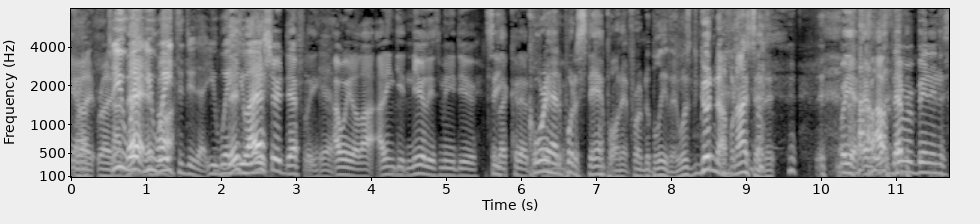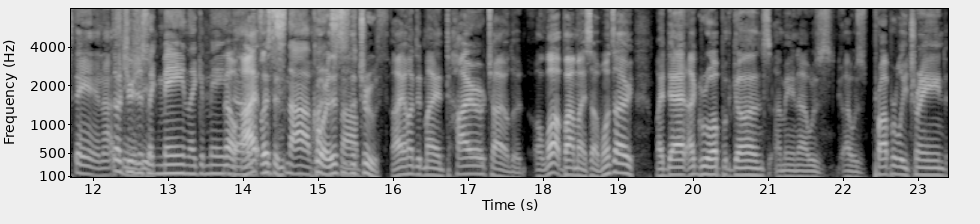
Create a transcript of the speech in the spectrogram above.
okay. right, right. So you Now wait, you wait hard. to do that. You wait. this you last wait. year, definitely, Yeah. I waited a lot. I didn't get nearly as many deer See, as I could have. Corey had to put a stamp on it for him to believe it. It was good enough when I said it. But yeah, if- I've never been in the stand. I not thought you were just deer. like Maine, like a Maine. No, uh, I listen, Snob, Corey. hot This is the truth. I hunted my entire childhood, a lot by myself. Once I, my dad, I grew up with guns. I mean, I was, I was properly trained.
